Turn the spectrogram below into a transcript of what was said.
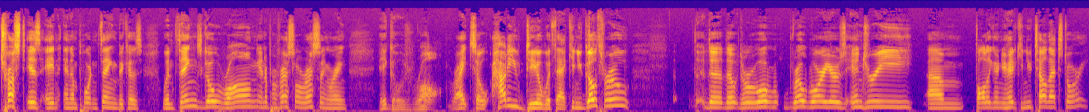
trust is an, an important thing because when things go wrong in a professional wrestling ring, it goes wrong, right? So, how do you deal with that? Can you go through the the, the Road Warriors injury um, falling on your head? Can you tell that story?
